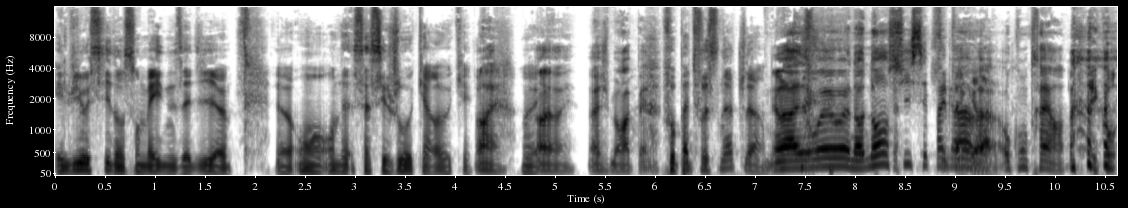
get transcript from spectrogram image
Et lui aussi, dans son mail, il nous a dit, on, on a- ça s'est joué au karaoké. ouais Ouais. ouais ouais, Ouais, je me rappelle Faut pas de fausses notes là. ouais ouais, ouais non non si c'est pas, C'est pas grave, grave. au contraire Et co-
